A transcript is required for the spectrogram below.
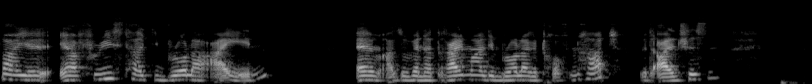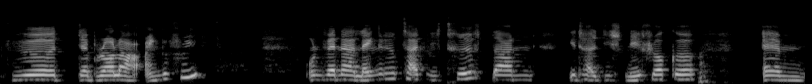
weil er freest halt die Brawler ein. Ähm, also wenn er dreimal den Brawler getroffen hat, mit allen Schüssen, wird der Brawler eingefreezed. Und wenn er längere Zeit nicht trifft, dann geht halt die Schneeflocke ähm,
